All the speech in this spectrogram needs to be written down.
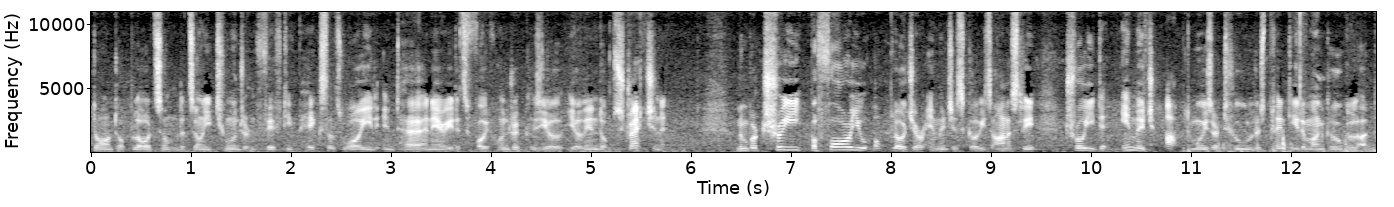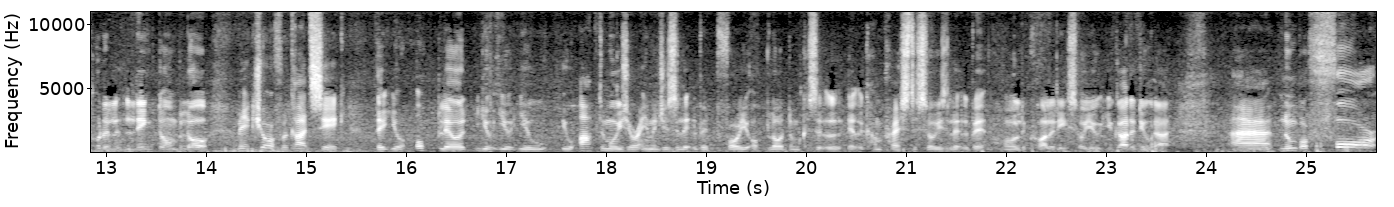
don't upload something that's only 250 pixels wide into an area that's 500 because you'll, you'll end up stretching it Number three, before you upload your images, guys, honestly, try the image optimizer tool. There's plenty of them on Google. I'll put a little link down below. Make sure, for God's sake, that you upload, you you you, you optimize your images a little bit before you upload them because it'll it'll compress the size a little bit and hold the quality. So you you got to do that. Uh, number four,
